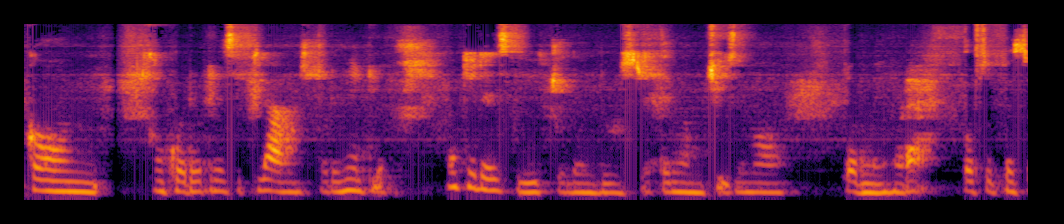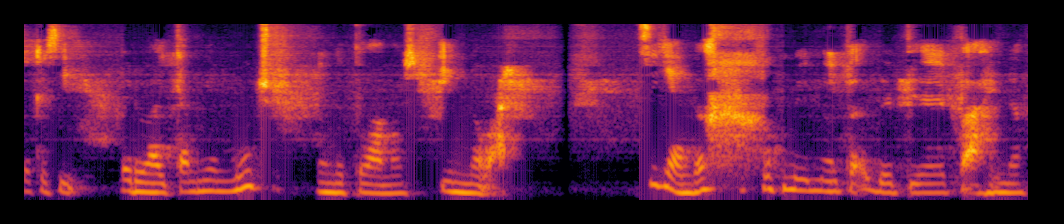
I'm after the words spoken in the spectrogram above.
con, con cueros reciclados, por ejemplo. No quiere decir que la industria tenga muchísimo por mejorar, por supuesto que sí, pero hay también mucho donde podamos innovar. Siguiendo mis notas de pie de página.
